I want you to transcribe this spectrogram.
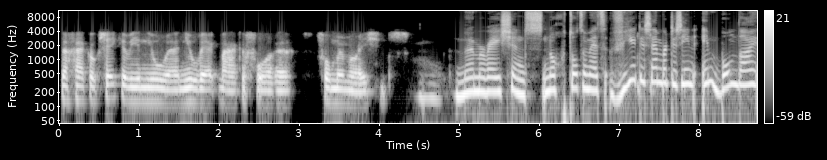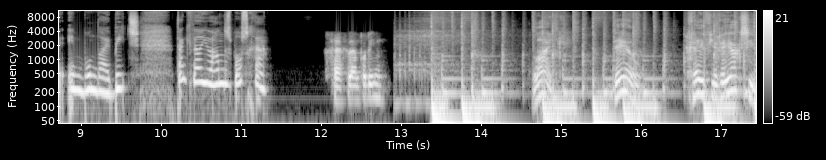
dan ga ik ook zeker weer nieuw, uh, nieuw werk maken voor, uh, voor Murmurations. Murmurations, nog tot en met 4 december te zien in Bondi, in Bondi Beach. Dankjewel Johannes Bosga. Graag gedaan, Paulien. Like, deel, geef je reactie.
